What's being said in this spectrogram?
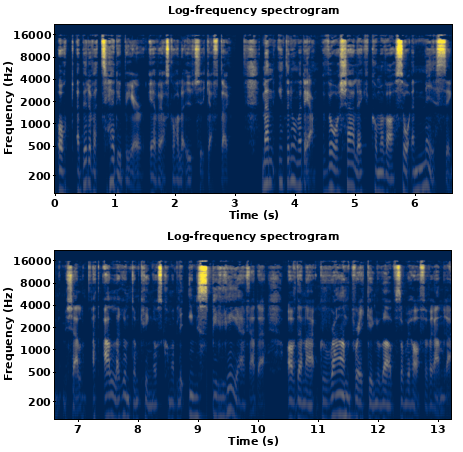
och a bit of a teddy bear är vad jag ska hålla utkik efter. Men inte nog med det, vår kärlek kommer vara så amazing, Michelle, att alla runt omkring oss kommer bli inspirerade av denna groundbreaking love som vi har för varandra.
